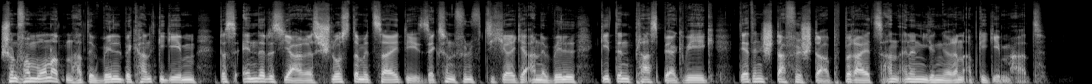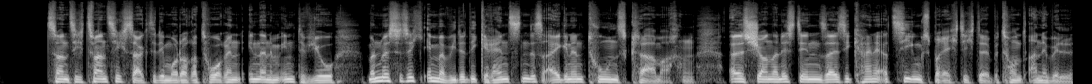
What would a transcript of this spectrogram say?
Schon vor Monaten hatte Will bekannt gegeben, dass Ende des Jahres Schluss damit sei, die 56-jährige Anne Will geht den Plasbergweg, der den Staffelstab bereits an einen Jüngeren abgegeben hat. 2020 sagte die Moderatorin in einem Interview, man müsse sich immer wieder die Grenzen des eigenen Tuns klarmachen. Als Journalistin sei sie keine Erziehungsberechtigte, betont Anne Will.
